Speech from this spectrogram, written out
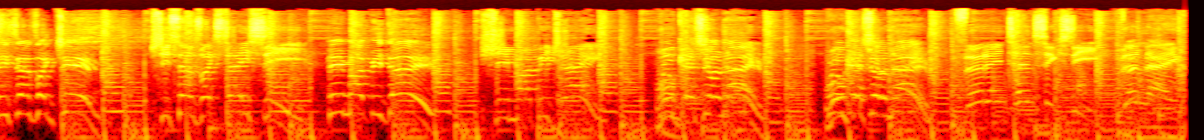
He sounds like Jim. She sounds like Stacy. He might be Dave. She might be Jane. We'll guess your name. We'll guess your name. 13 10 60. The name game.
